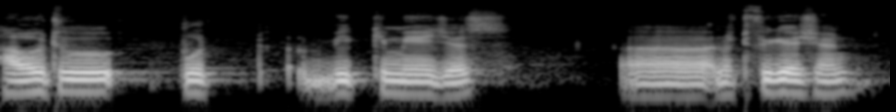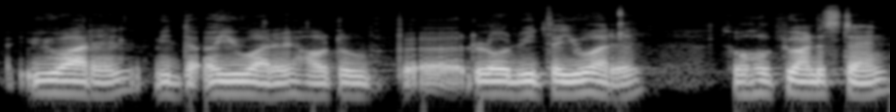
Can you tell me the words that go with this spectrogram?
how to put big images uh, notification url with the url how to uh, load with the url so hope you understand.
